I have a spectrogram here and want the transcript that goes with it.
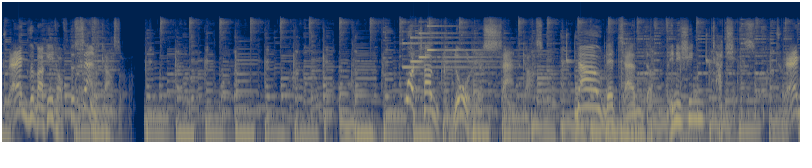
Drag the bucket off the sandcastle. What a glorious sandcastle. Now let's add the finishing touches. Drag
